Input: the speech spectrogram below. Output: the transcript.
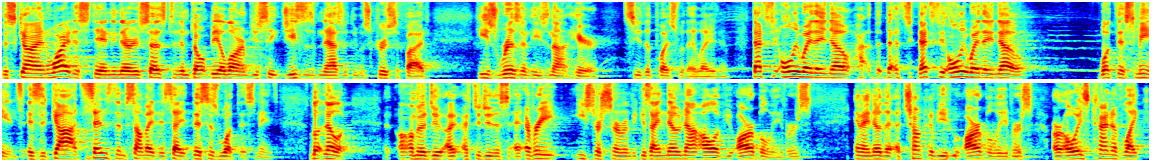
this guy in white is standing there who says to them, Don't be alarmed. You see Jesus of Nazareth who was crucified. He's risen, he's not here. See the place where they laid him. That's the only way they know. That's, that's the only way they know what this means is that God sends them somebody to say, This is what this means. Look, now, look, I'm going to do, I have to do this every Easter sermon because I know not all of you are believers. And I know that a chunk of you who are believers are always kind of like,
